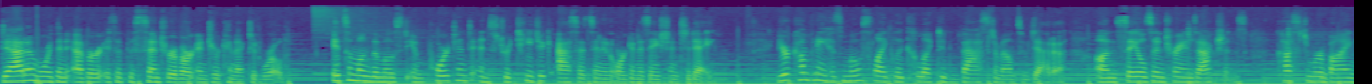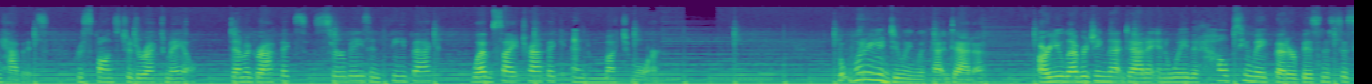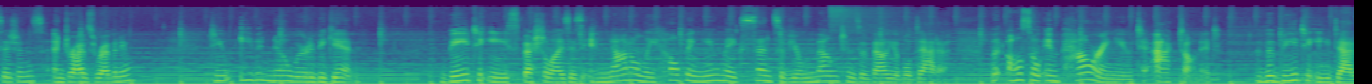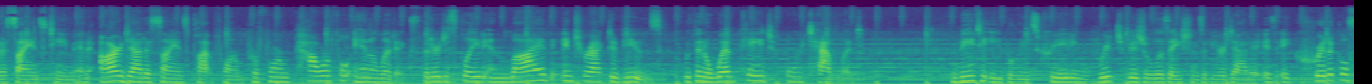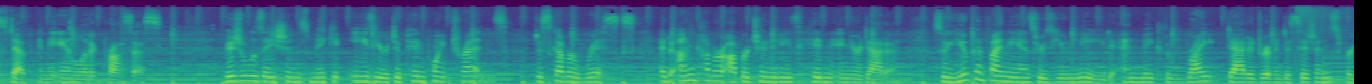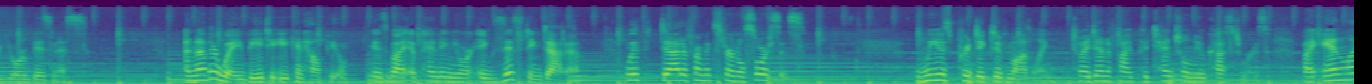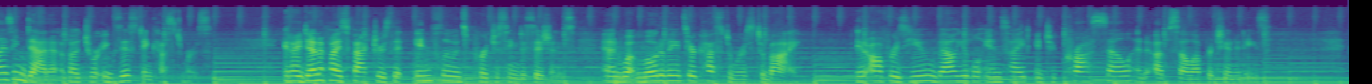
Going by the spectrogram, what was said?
Data, more than ever, is at the center of our interconnected world. It's among the most important and strategic assets in an organization today. Your company has most likely collected vast amounts of data on sales and transactions, customer buying habits, response to direct mail, demographics, surveys and feedback, website traffic, and much more. But what are you doing with that data? Are you leveraging that data in a way that helps you make better business decisions and drives revenue? Do you even know where to begin? B2E specializes in not only helping you make sense of your mountains of valuable data, but also empowering you to act on it. The B2E data science team and our data science platform perform powerful analytics that are displayed in live interactive views within a web page or tablet. B2E believes creating rich visualizations of your data is a critical step in the analytic process. Visualizations make it easier to pinpoint trends, discover risks, and uncover opportunities hidden in your data so you can find the answers you need and make the right data-driven decisions for your business. Another way B2E can help you is by appending your existing data with data from external sources. We use predictive modeling to identify potential new customers by analyzing data about your existing customers. It identifies factors that influence purchasing decisions and what motivates your customers to buy. It offers you valuable insight into cross-sell and upsell opportunities.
